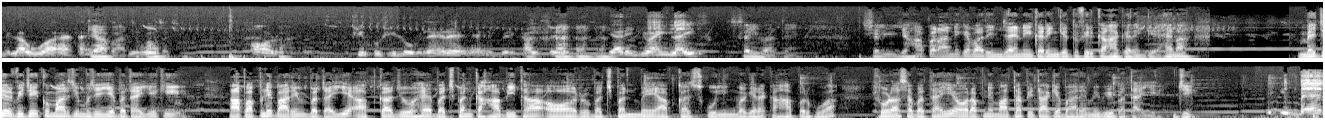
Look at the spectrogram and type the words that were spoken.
मिला हुआ है। क्या बात है बहुत और खुशी खुशी लोग रह रहे हैं मेरे ख्याल से दे आर एंजॉइंग लाइफ सही बात है। चलिए यहाँ पर आने के बाद इंजॉय नहीं करेंगे तो फिर कहाँ करेंगे है ना? मेजर विजय कुमार जी मुझे ये बताइए कि आप अपने बारे में बताइए आपका जो है बचपन कहाँ भी था और बचपन में आपका स्कूलिंग वगैरह कहाँ पर हुआ? थोड़ा सा बताइए और अपने माता पिता के बारे में भी बताइए। जी। देखिए मैं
